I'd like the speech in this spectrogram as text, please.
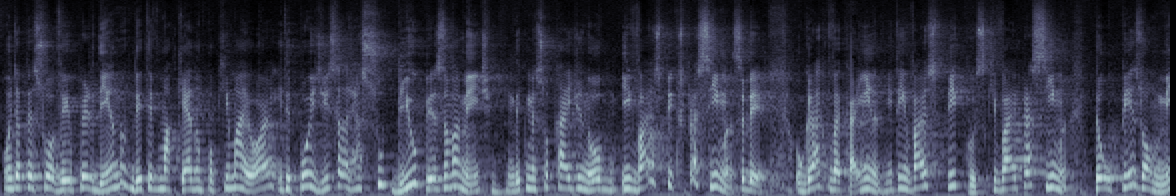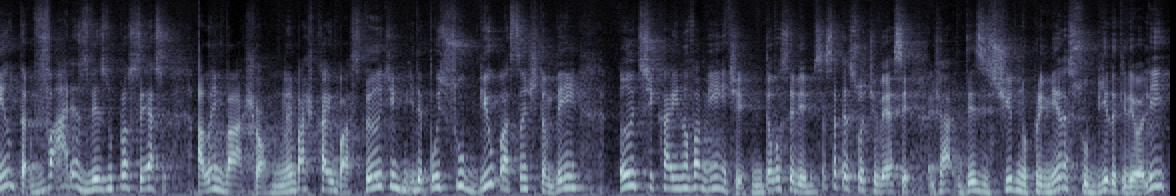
onde a pessoa veio perdendo, daí teve uma queda um pouquinho maior e depois disso ela já subiu o peso novamente, daí começou a cair de novo e vários picos para cima. Você vê, o gráfico vai caindo e tem vários picos que vai para cima. Então o peso aumenta várias vezes no processo. Ah, lá embaixo, ó, lá embaixo caiu bastante e depois subiu bastante também antes de cair novamente. Então você vê, se essa pessoa tivesse já desistido na primeira subida que deu ali,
